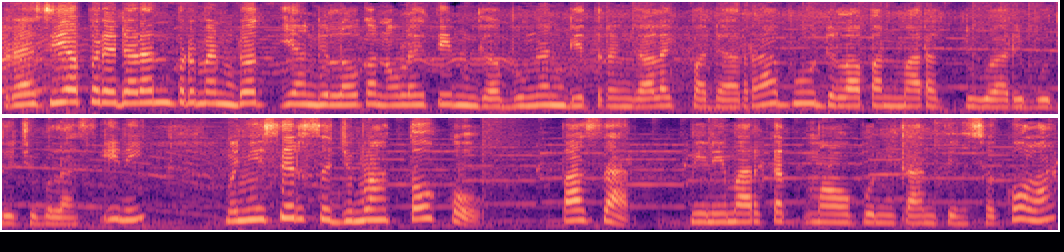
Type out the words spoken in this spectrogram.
Razia peredaran permen dot yang dilakukan oleh tim gabungan di Trenggalek pada Rabu 8 Maret 2017 ini menyisir sejumlah toko, pasar, minimarket maupun kantin sekolah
